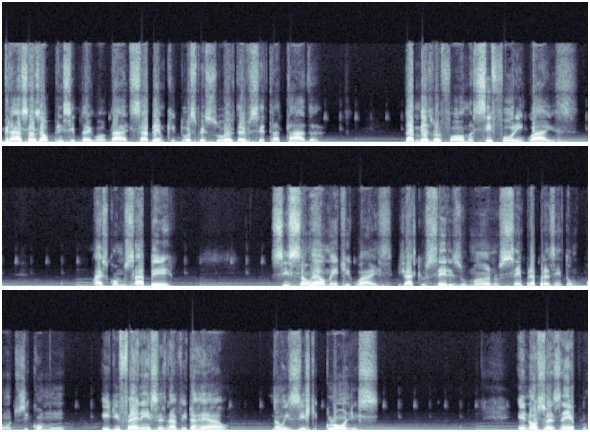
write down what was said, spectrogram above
Graças ao princípio da igualdade, sabemos que duas pessoas devem ser tratadas da mesma forma se forem iguais. Mas como saber se são realmente iguais, já que os seres humanos sempre apresentam pontos em comum e diferenças na vida real? Não existem clones. Em nosso exemplo,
